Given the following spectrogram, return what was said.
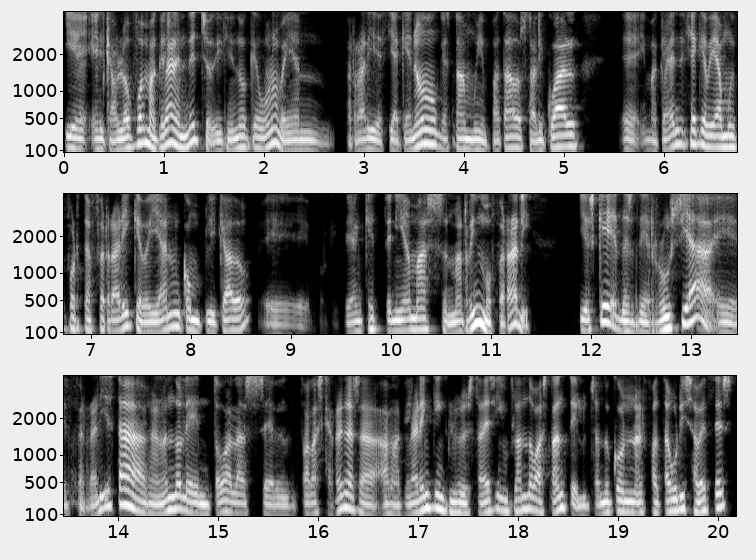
Y el, que habló fue McLaren, de hecho, diciendo que, bueno, veían, Ferrari decía que no, que estaban muy empatados, tal y cual. Eh, y McLaren decía que veía muy fuerte a Ferrari, que veían complicado, porque creían que tenía más, más ritmo Ferrari. Y es que desde Rusia eh, Ferrari está ganándole en todas las, todas las carreras a, McLaren, que incluso está desinflando bastante, luchando con Alfa Tauris a veces.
